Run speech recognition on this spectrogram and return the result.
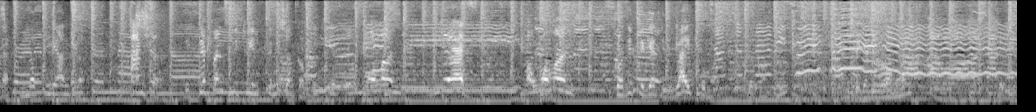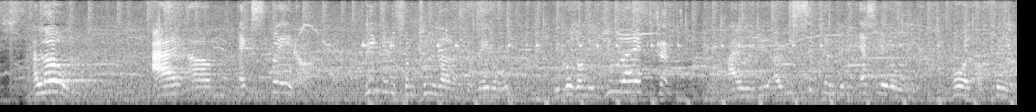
that's not the answer. Answer. The difference between finish and complete is a woman. Yes, a woman. Because if you get the right woman, you complete. If you get the wrong one, finish. Hello, I am Explainer. Greetings from Trinidad and Tobago because on July 10th, I will be a recipient for the SAO Hall of Fame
